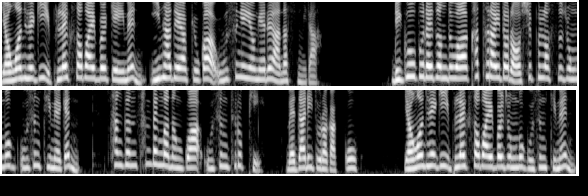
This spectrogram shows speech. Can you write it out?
영원회기 블랙 서바이벌 게임엔 인하대학교가 우승의 영예를 안았습니다. 리그 오브 레전드와 카트라이더 러쉬 플러스 종목 우승팀에겐 상금 300만 원과 우승 트로피, 메달이 돌아갔고 영원회기 블랙 서바이벌 종목 우승팀엔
